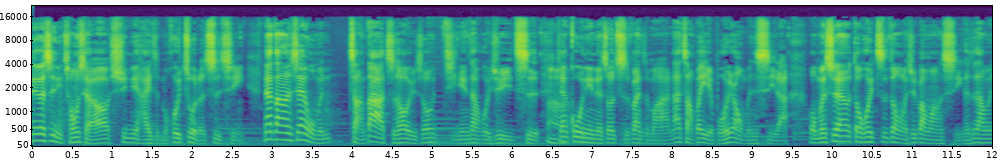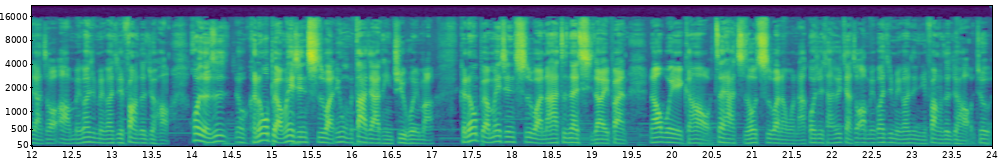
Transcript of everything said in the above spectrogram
那个是你从小要训练孩子们会做的事情。那当然，现在我们长大之后，有时候几年才回去一次，像过年的时候吃饭什么啊，那长辈也不会让我们洗啦。我们虽然都会自动的去帮忙洗，可是他们讲说啊，没关系，没关系，放着就好。或者是可能我表妹先吃完，因为我们大家庭聚会嘛，可能我表妹先吃完，那她正在洗到一半，然后我也刚好在她之后吃完了，我拿过去，她会讲说啊，没关系，没关系，你放着就好，就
